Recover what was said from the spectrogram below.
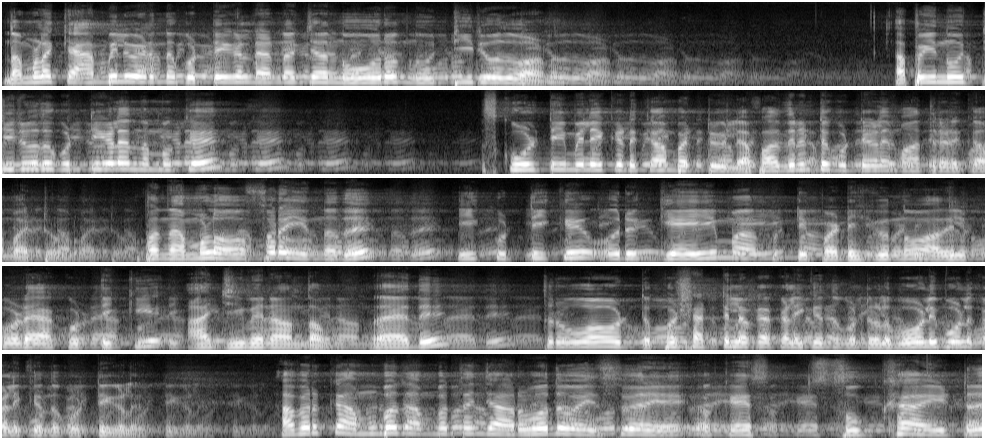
നമ്മളെ ക്യാമ്പിൽ വരുന്ന കുട്ടികളുടെ എണ്ണം വെച്ചാൽ നൂറും നൂറ്റി ഇരുപതുമാണ് അപ്പൊ ഈ നൂറ്റി ഇരുപത് കുട്ടികളെ നമുക്ക് സ്കൂൾ ടീമിലേക്ക് എടുക്കാൻ പറ്റൂല. പതിനെട്ട് കുട്ടികളെ മാത്രമേ എടുക്കാൻ പറ്റുള്ളൂ. അപ്പൊ നമ്മൾ ഓഫർ ചെയ്യുന്നത് ഈ കുട്ടിക്ക് ഒരു ഗെയിം ആ കുട്ടി പഠിക്കുന്നു. അതിൽ കൂടെ ആ കുട്ടിക്ക് ആജീവനാന്തം. അതായത് ത്രൂ ഔട്ട് ഇപ്പൊ ഷട്ടിലൊക്കെ കളിക്കുന്ന കുട്ടികൾ വോളിബോൾ കളിക്കുന്ന കുട്ടികൾ. അവർക്ക് അമ്പത് അമ്പത്തഞ്ച് അറുപത് വയസ്സ് വരെ ഒക്കെ സുഖമായിട്ട്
